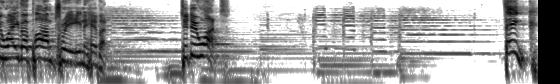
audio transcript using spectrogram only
To wave a palm tree in heaven? To do what? Think.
